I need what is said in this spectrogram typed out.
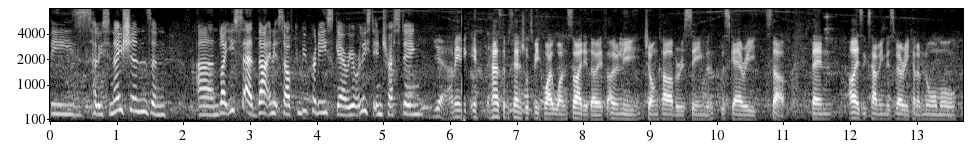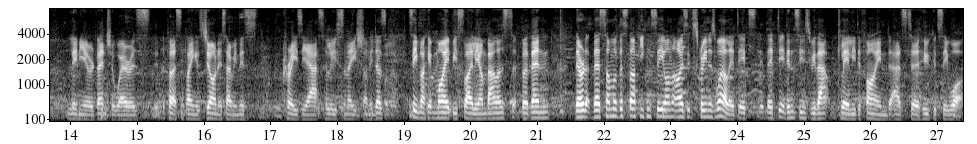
these hallucinations and and like you said, that in itself can be pretty scary or at least interesting. Yeah, I mean, it has the potential to be quite one-sided though. If only John Carver is seeing the, the scary stuff, then Isaac's having this very kind of normal linear adventure, whereas the person playing as John is having this crazy ass hallucination. It does seem like it might be slightly unbalanced, but then there, there's some of the stuff you can see on Isaac's screen as well. It, it, it, didn't seem to be that clearly defined as to who could see what.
